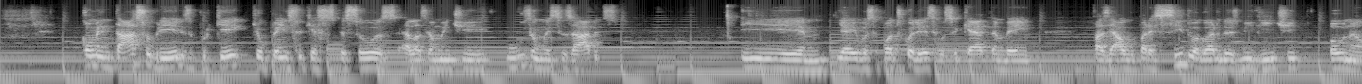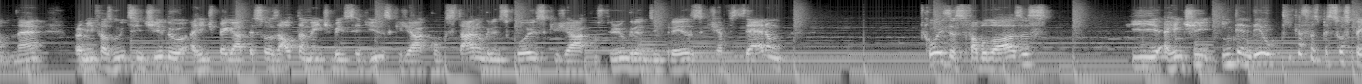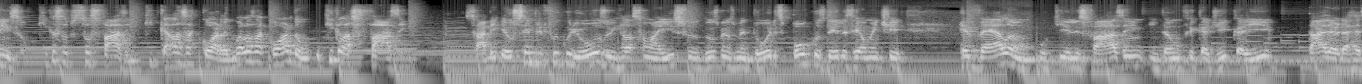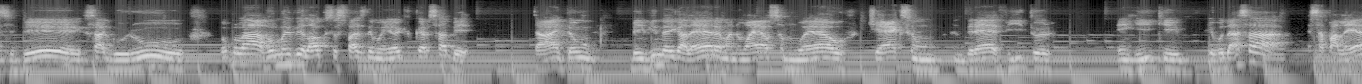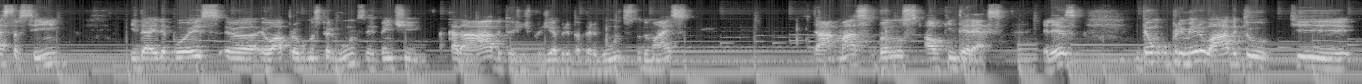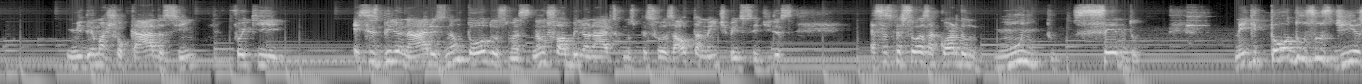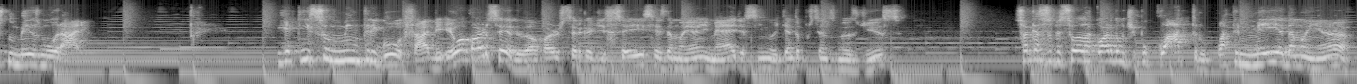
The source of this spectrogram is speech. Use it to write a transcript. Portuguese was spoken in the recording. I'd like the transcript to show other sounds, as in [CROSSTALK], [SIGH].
Comentar sobre eles o porquê que eu penso que essas pessoas elas realmente usam esses hábitos. E, e aí você pode escolher se você quer também fazer algo parecido agora em 2020 ou não, né? Para mim faz muito sentido a gente pegar pessoas altamente bem-sucedidas que já conquistaram grandes coisas, que já construíram grandes empresas, que já fizeram coisas fabulosas e a gente entender o que, que essas pessoas pensam, o que, que essas pessoas fazem, o que, que elas acordam, quando elas acordam, o que, que elas fazem, sabe? Eu sempre fui curioso em relação a isso dos meus mentores, poucos deles realmente revelam o que eles fazem, então fica a dica aí, Tyler da RSD, Saguru, vamos lá, vamos revelar o que vocês fazem de manhã que eu quero saber, tá? Então, bem-vindo aí galera, Manuel, Samuel, Jackson, André, Vitor, Henrique, eu vou dar essa, essa palestra, assim, e daí depois eu, eu abro algumas perguntas, de repente, a cada hábito a gente podia abrir para perguntas e tudo mais, tá? Mas vamos ao que interessa, beleza? Então, o primeiro hábito que me deu uma chocada, assim, foi que esses bilionários, não todos, mas não só bilionários, como as pessoas altamente bem-sucedidas, essas pessoas acordam muito cedo meio que todos os dias no mesmo horário. E aqui isso me intrigou, sabe? Eu acordo cedo, eu acordo cerca de 6, 6 da manhã, em média, assim, 80% dos meus dias. Só que essas pessoas acordam tipo 4, 4 e meia da manhã,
